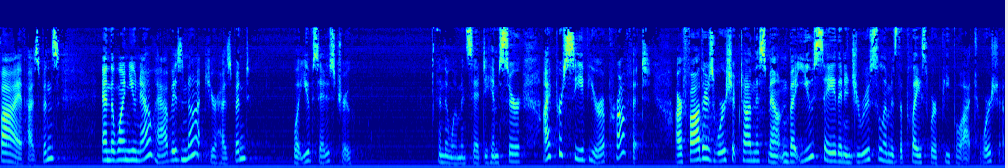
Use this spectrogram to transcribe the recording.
five husbands, and the one you now have is not your husband. What you've said is true. And the woman said to him, Sir, I perceive you're a prophet. Our fathers worshipped on this mountain, but you say that in Jerusalem is the place where people ought to worship.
